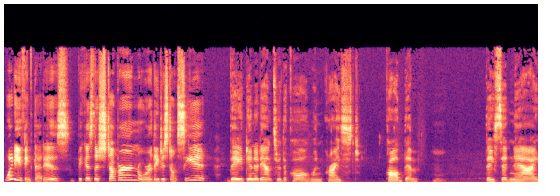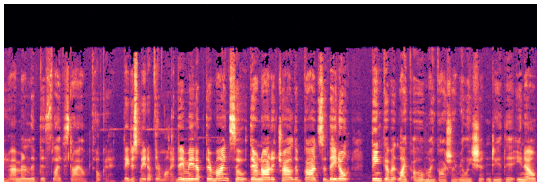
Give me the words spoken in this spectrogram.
Why do you think that is? Because they're stubborn, or they just don't see it? They didn't answer the call when Christ called them. Hmm. They said, "Nah, I, I'm going to live this lifestyle." Okay. They just made up their mind. They made up their mind, so they're not a child of God. So they don't think of it like, "Oh my gosh, I really shouldn't do that." You know,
